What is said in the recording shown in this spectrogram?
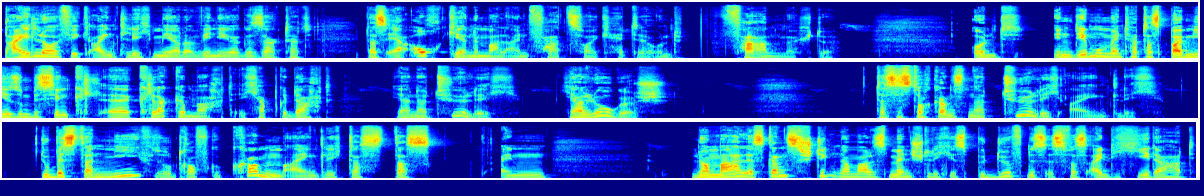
beiläufig eigentlich mehr oder weniger gesagt hat, dass er auch gerne mal ein Fahrzeug hätte und fahren möchte. Und in dem Moment hat das bei mir so ein bisschen äh, klack gemacht. Ich habe gedacht, ja natürlich, ja logisch. Das ist doch ganz natürlich eigentlich. Du bist da nie so drauf gekommen eigentlich, dass das ein normales, ganz stinknormales menschliches Bedürfnis ist, was eigentlich jeder hat.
